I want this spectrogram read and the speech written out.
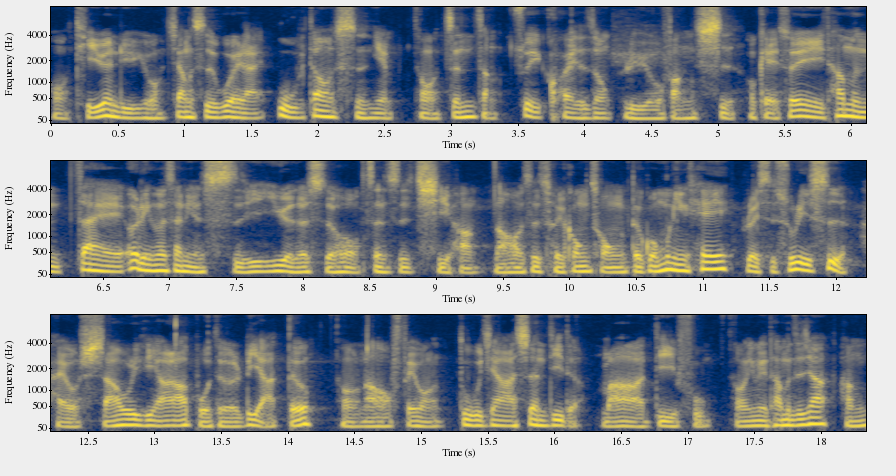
哦，体验旅游将是未来五到十年哦增长最快的这种旅游方式。OK，所以他们在二零二三年十一月的时候正式起航，然后是垂空从德国慕尼黑、瑞士苏黎世，还有沙地阿拉伯的利雅得。哦，然后飞往度假胜地的马尔蒂夫哦，因为他们这家航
